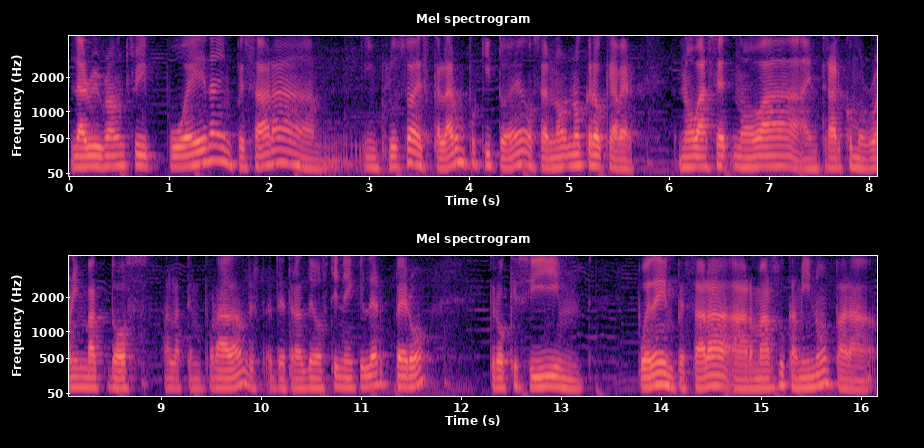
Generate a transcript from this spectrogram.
Larry Roundtree pueda empezar a incluso a escalar un poquito, ¿eh? O sea, no, no creo que, a ver, no va a, ser, no va a entrar como running back 2 a la temporada detrás de Austin Eckler, pero creo que sí puede empezar a, armar su camino para,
